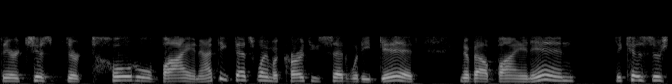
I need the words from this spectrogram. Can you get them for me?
they're just they're total buy-in. I think that's why mccarthy said what he did you know, about buying in because there's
